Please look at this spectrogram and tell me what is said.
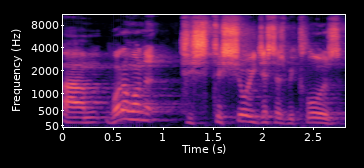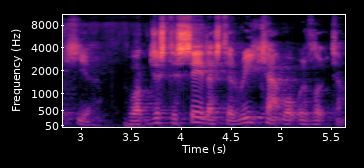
Um, what I want to, to show you just as we close here, just to say this, to recap what we've looked at.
